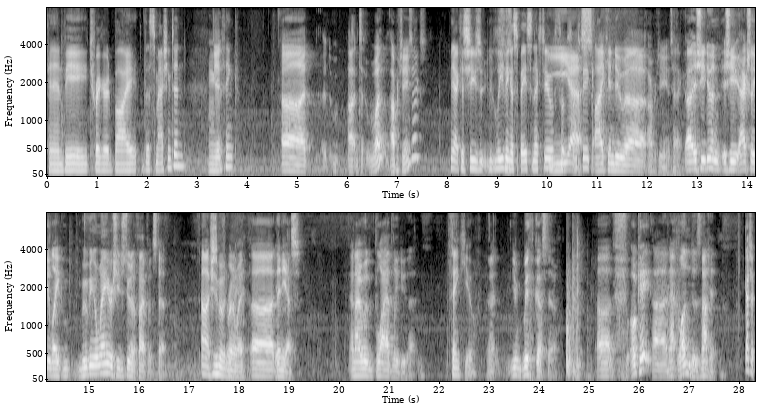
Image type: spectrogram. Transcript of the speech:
can be triggered by the smashington Yeah. i think Uh, uh, t- what? Opportunity attacks? yeah because she's leaving She's- a space next to you so, so yes, speak. I can do a opportunity attack. Uh, is she doing? Is she actually like moving away, or is she just doing a five foot step? uh, she's moving Run away. away. Uh, then yes, and I would gladly do that. thank you Uh, you with gusto. Uh, okay, uh, that one does not hit. Gotcha.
